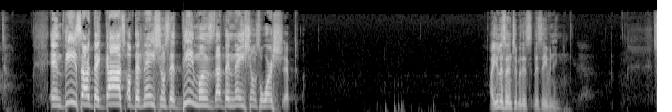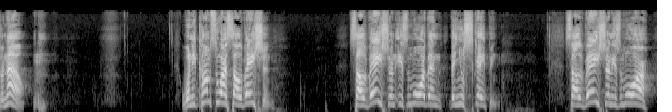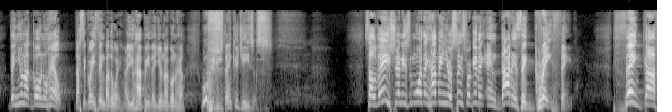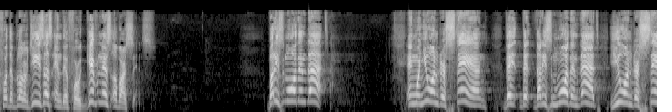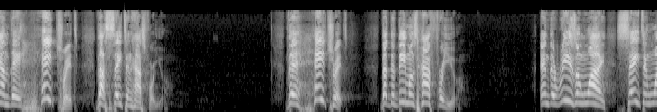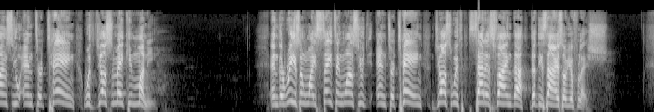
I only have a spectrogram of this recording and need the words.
And these are the gods of the nations, the demons that the nations worshiped. Are you listening to me this, this evening? So now, when it comes to our salvation, salvation is more than, than you escaping. Salvation is more than you not going to hell. That's a great thing, by the way. Are you happy that you're not going to hell? Whoosh, thank you, Jesus. Salvation is more than having your sins forgiven, and that is a great thing. Thank God for the blood of Jesus and the forgiveness of our sins. But it's more than that. And when you understand that, that, that is more than that, you understand the hatred that Satan has for you. The hatred that the demons have for you. And the reason why Satan wants you entertained with just making money. And the reason why Satan wants you entertained just with satisfying the, the desires of your flesh.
